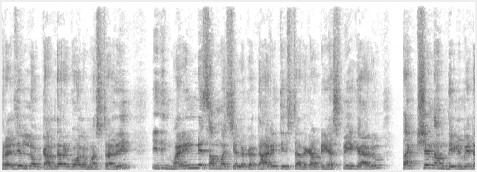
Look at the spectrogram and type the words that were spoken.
ప్రజల్లో గందరగోళం వస్తుంది. ఇది మరిన్ని సమస్యలకు దారి తీస్తుంది కాబట్టి ఎస్పీ గారు తక్షణం దీని మీద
